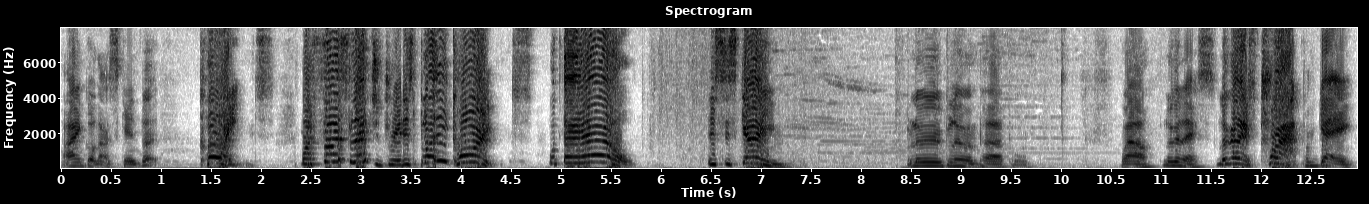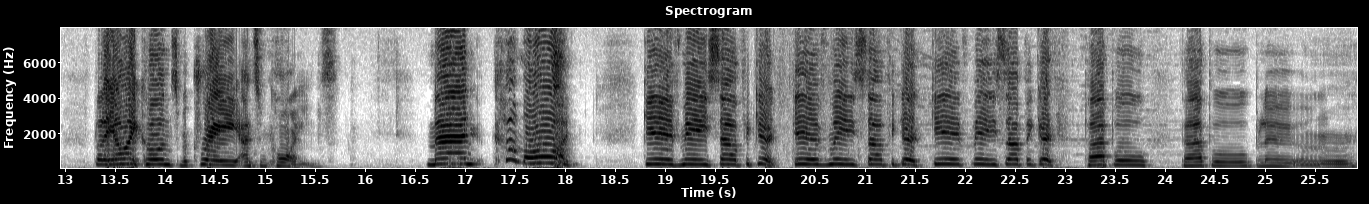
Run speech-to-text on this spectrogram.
I ain't got that skin, but... Coins! My first legendary is bloody coins! What the hell? This is game. Blue, blue, and purple. Wow, look at this. Look at this crap I'm getting. Bloody icons, McCree, and some coins. Man, come on! Give me something good. Give me something good. Give me something good. Purple, purple, blue.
